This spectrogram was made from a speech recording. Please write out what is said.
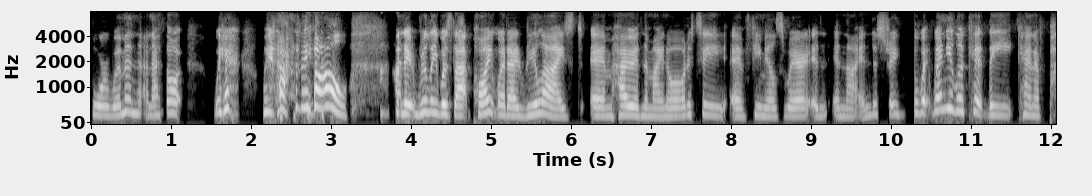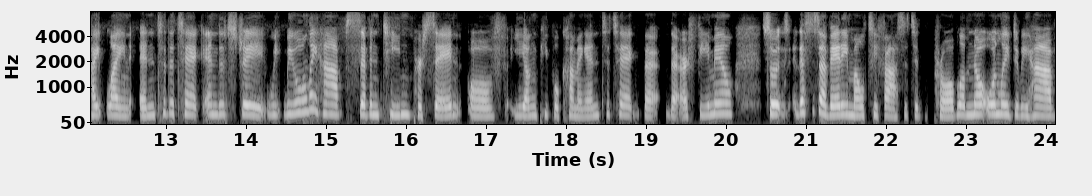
four women, and I thought, where where are they all and it really was that point where i realized um, how in the minority uh, females were in in that industry when you look at the kind of pipeline into the tech industry we, we only have 17% of young people coming into tech that, that are female so this is a very multifaceted problem not only do we have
